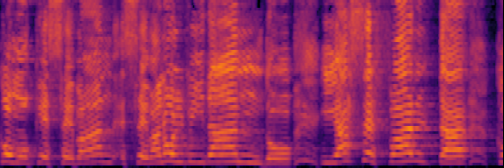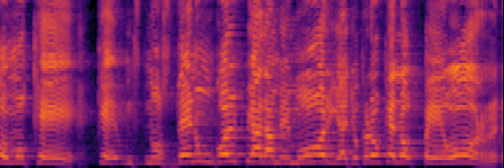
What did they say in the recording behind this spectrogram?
como que se van, se van olvidando y hace falta como que, que nos den un golpe a la memoria. Yo creo que lo peor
